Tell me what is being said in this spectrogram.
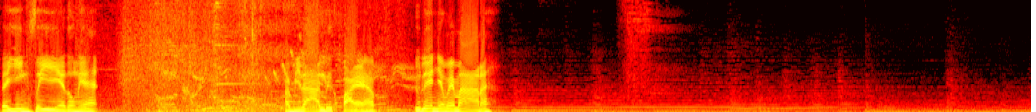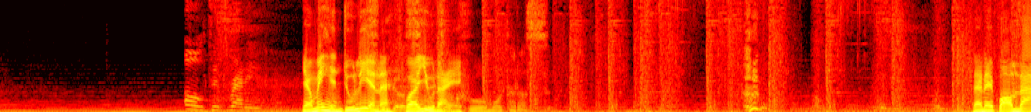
ได้ยิงฟรีไงตรงเนี้ยคามิล่าลึกไปครับยูเล่นยังไม่มานะยังไม่เห็นจูเลียนนะ ว่าอยู่ไหน ในในป้อมได้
